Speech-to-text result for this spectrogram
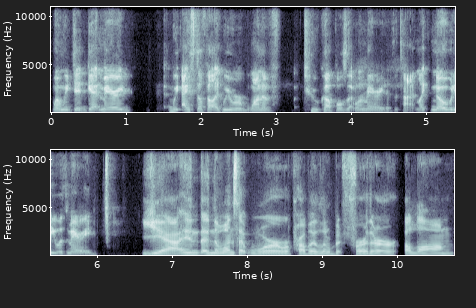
when we did get married, we I still felt like we were one of two couples that were married at the time. Like nobody was married. Yeah, and and the ones that were were probably a little bit further along,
